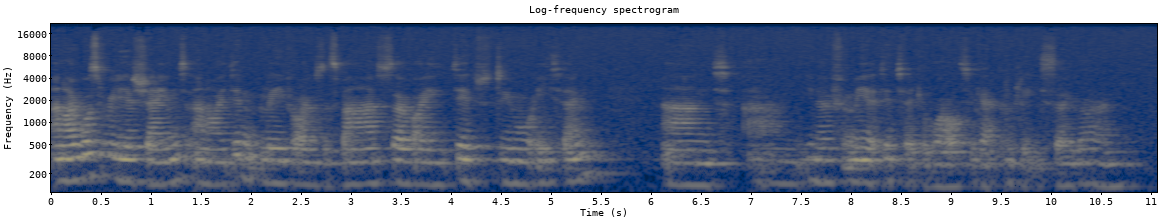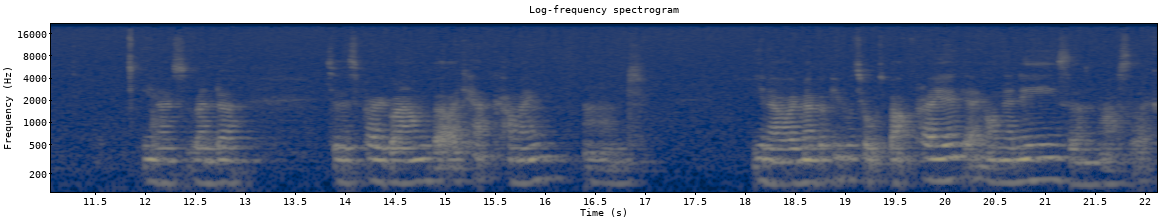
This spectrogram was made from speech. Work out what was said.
and I was really ashamed, and I didn't believe I was as bad, so I did do more eating. And um, you know, for me, it did take a while to get completely sober and you know surrender to this program. But I kept coming, and you know, I remember people talked about praying, getting on their knees, and I was like,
